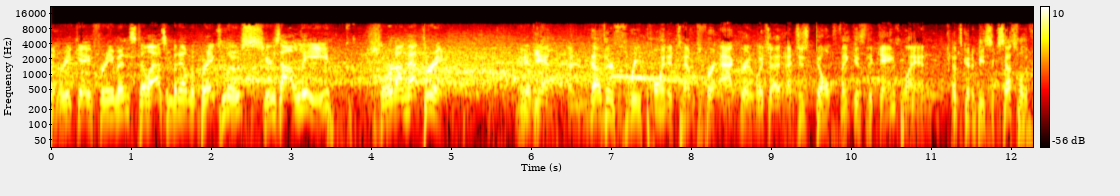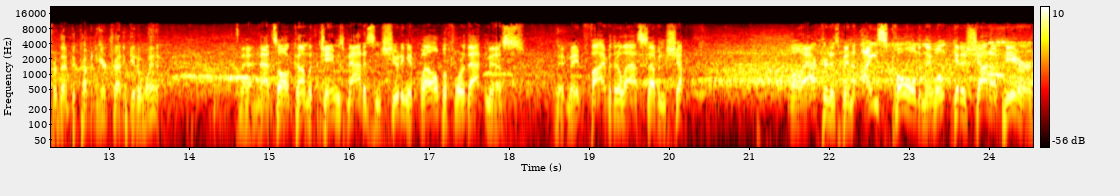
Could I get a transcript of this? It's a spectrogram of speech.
Enrique Freeman still hasn't been able to break loose. Here's Ali, short on that three. And again, another three-point attempt for Akron, which I, I, just don't think is the game plan that's going to be successful for them to come in here and try to get a win. And that's all come with James Madison shooting it well before that miss. They've made five of their last seven shots. Well, Akron has been ice cold, and they won't get a shot up here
